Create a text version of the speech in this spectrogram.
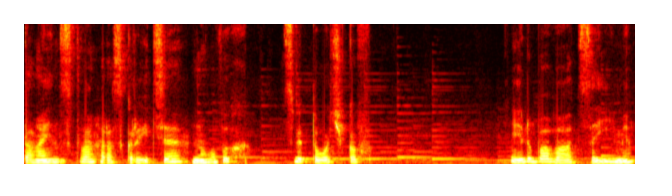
таинство раскрытия новых цветочков и любоваться ими.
